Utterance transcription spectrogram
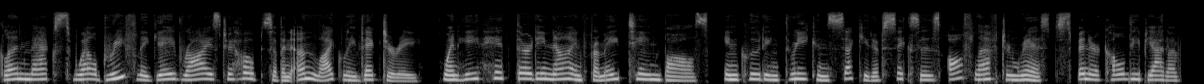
Glenn Maxwell briefly gave rise to hopes of an unlikely victory when he hit 39 from 18 balls, including three consecutive sixes off left-arm wrist spinner Kuldeep Yadav,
